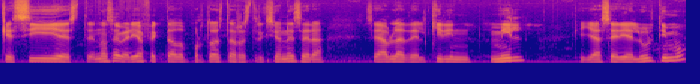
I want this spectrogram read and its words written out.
que sí este, no se vería afectado por todas estas restricciones, era, se habla del Kirin 1000, que ya sería el último,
